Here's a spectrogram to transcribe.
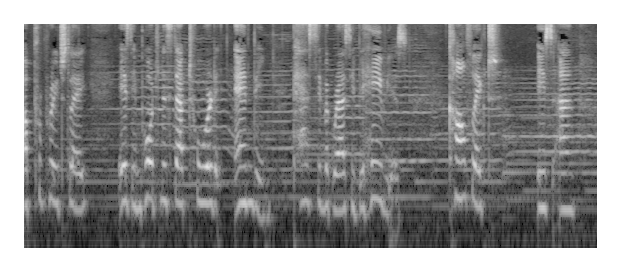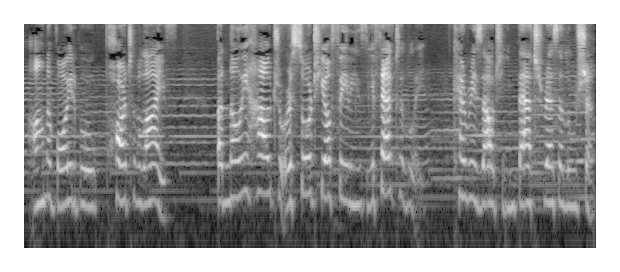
appropriately is important step toward ending passive aggressive behaviors. Conflict is an unavoidable part of life, but knowing how to assert your feelings effectively can result in better resolution.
